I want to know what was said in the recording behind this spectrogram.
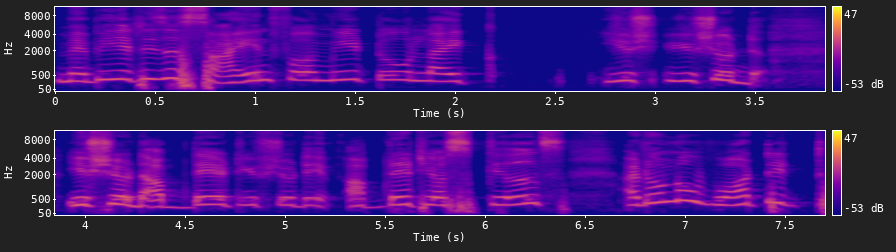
maybe it is a sign for me to like you sh- you should you should update you should update your skills. I don't know what it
